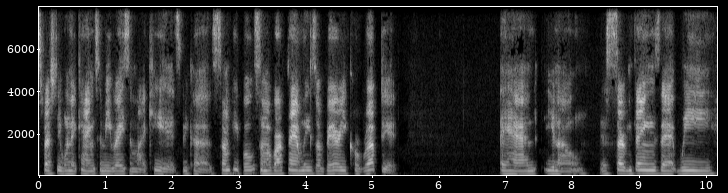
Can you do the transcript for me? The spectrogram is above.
especially when it came to me raising my kids, because some people, some of our families are very corrupted, and you know, there's certain things that we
